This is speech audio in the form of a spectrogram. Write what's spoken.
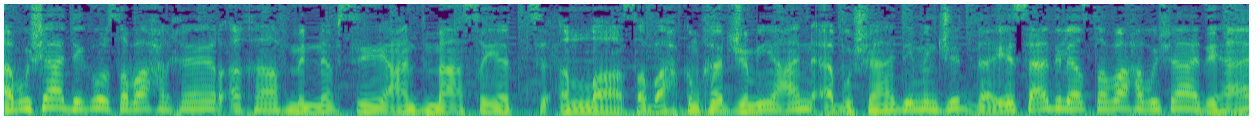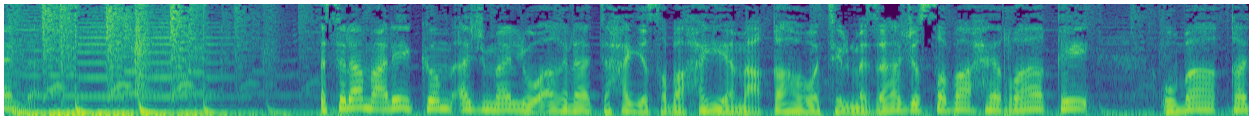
أبو شادي يقول صباح الخير أخاف من نفسي عند معصية الله. صباحكم خير جميعا أبو شادي من جدة. يسعد لي الصباح أبو شادي هلا. السلام عليكم أجمل وأغلى تحية صباحية مع قهوة المزاج الصباحي الراقي. وباقة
